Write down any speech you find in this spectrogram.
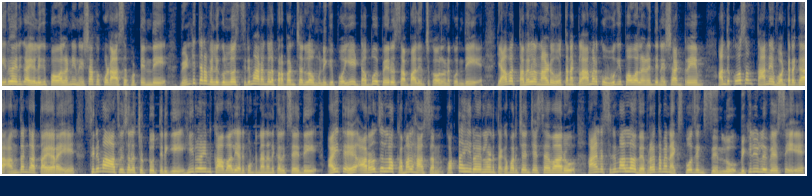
హీరోయిన్గా వెలిగిపోవాలని నిషాకు కూడా ఆశ పుట్టింది. వెండితెర వెలుగుల్లో సినిమా రంగుల ప్రపంచంలో మునిగిపోయి డబ్బు పేరు సంపాదించుకోవాలనుకుంది. యావత్ తమిళనాడు తన గ్లామర్కు ఊగిపోవాలనేది నిషా డ్రీమ్. అందుకోసం తానే ఒంటరిగా అందంగా తయారై సినిమా ఆఫీసుల చుట్టూ తిరిగి హీరోయిన్ కావాలి అనుకుంటున్నానని కలిసేది. అయితే ఆ రోజుల్లో కమల్ హాసన్ కొత్త హీరోయిన్లను తెగ పరిచయం చేసేవారు. ఆయన సినిమాల్లో విపరీతమైన ఎక్స్పోజింగ్ సీన్లు బికినీలు వేసి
